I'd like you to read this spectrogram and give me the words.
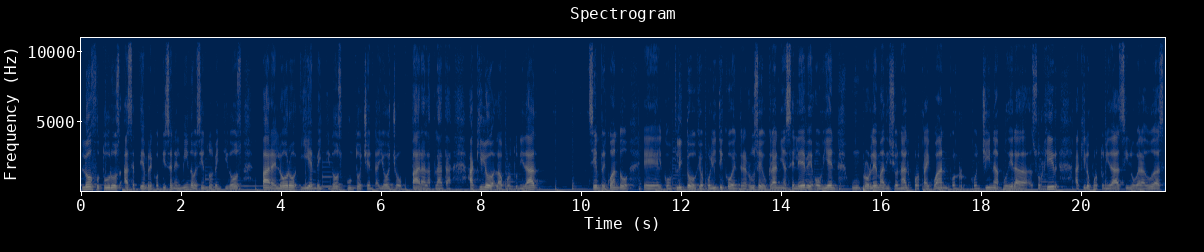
Los futuros a septiembre cotizan en 1922 para el oro y en 22.88 para la plata. Aquí la oportunidad siempre y cuando eh, el conflicto geopolítico entre Rusia y Ucrania se eleve o bien un problema adicional por Taiwán con, con, China pudiera surgir, aquí la oportunidad sin lugar a dudas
